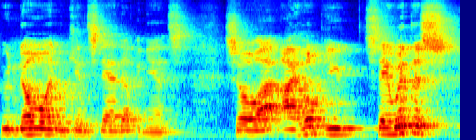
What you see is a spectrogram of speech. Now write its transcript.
who no one can stand up against. So I, I hope you stay with us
